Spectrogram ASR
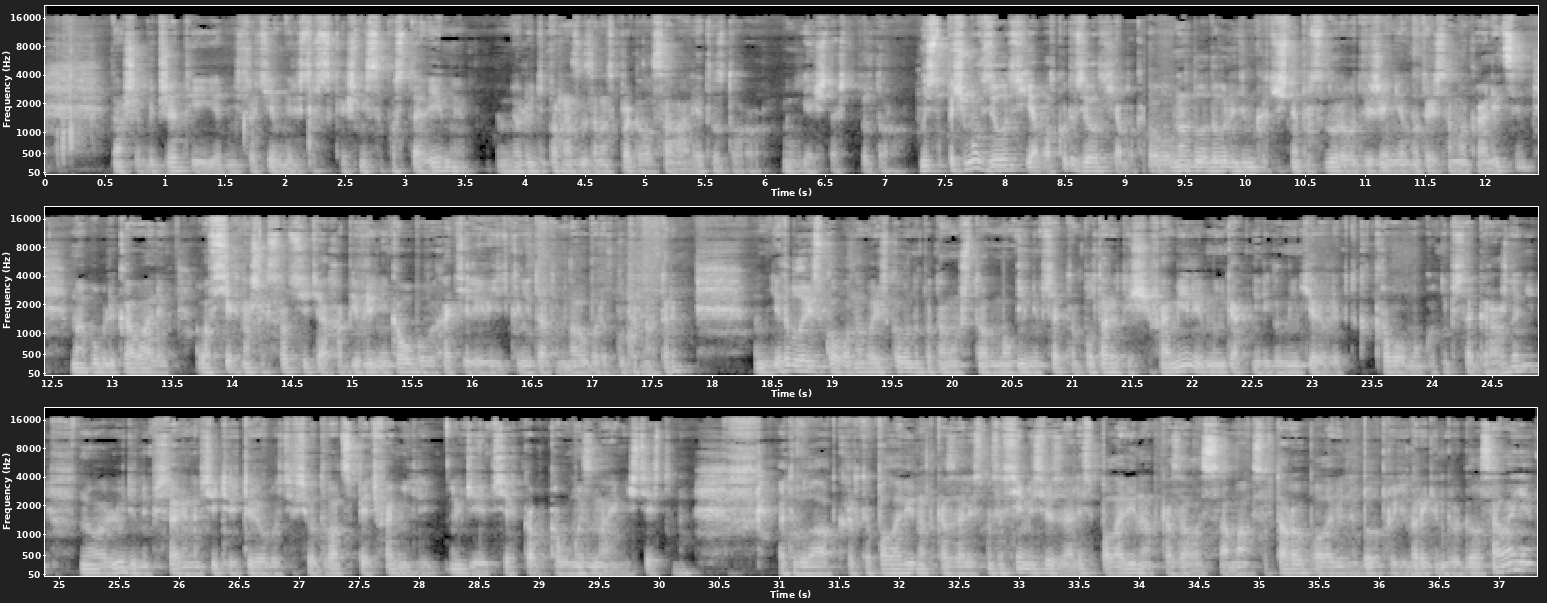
наши бюджеты и административные ресурсы, конечно, несопоставимы. Но люди про нас, за нас проголосовали. Это здорово. Ну, я считаю, что это здорово. Значит, почему взялось яблоко? Откуда взялось яблоко? У нас была довольно демократичная процедура выдвижения внутри самой коалиции. Мы опубликовали во всех наших соцсетях объявление, кого бы вы хотели видеть кандидатом на выборы в губернаторы. Это было рискованно. Рискованно, потому что могли написать там полторы тысячи фамилий. Мы никак не регламентировали, кого могут написать граждане. Но люди написали на всей территории области всего 25 фамилий. Людей, всех, кого, кого мы знаем, естественно. Это было открыто. Половина отказались. Мы со всеми связались. Половина отказалась сама. Со второй половины было проведено рейтинговое голосование.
